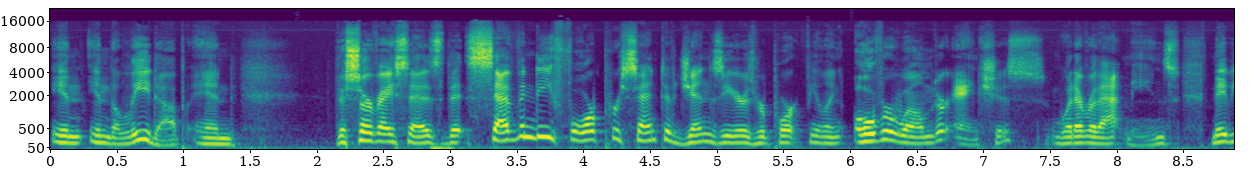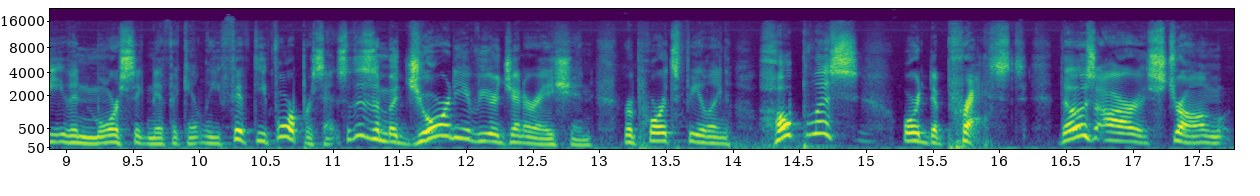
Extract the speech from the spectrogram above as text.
in in the lead up and the survey says that 74% of Gen Zers report feeling overwhelmed or anxious, whatever that means. Maybe even more significantly, 54%. So, this is a majority of your generation reports feeling hopeless or depressed. Those are strong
